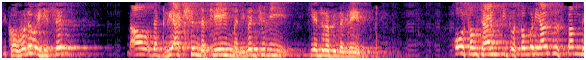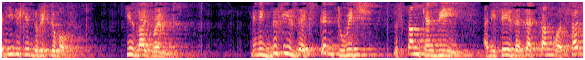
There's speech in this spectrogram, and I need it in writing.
Because whatever he said, now that reaction that came and eventually he ended up in the grave. Or sometimes it was somebody else's tongue that he became the victim of. His life went. Meaning this is the extent to which the tongue can be. And he says that that tongue was such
